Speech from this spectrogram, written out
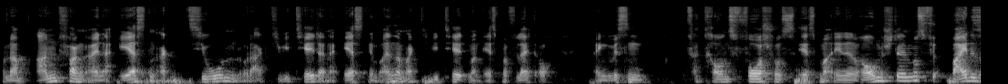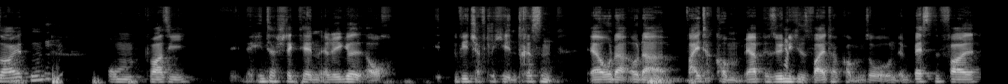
Und am Anfang einer ersten Aktion oder Aktivität, einer ersten gemeinsamen Aktivität, man erstmal vielleicht auch einen gewissen Vertrauensvorschuss erstmal in den Raum stellen muss für beide Seiten, um quasi, dahinter steckt ja in der Regel auch wirtschaftliche Interessen ja, oder, oder Weiterkommen, ja, persönliches Weiterkommen so. Und im besten Fall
